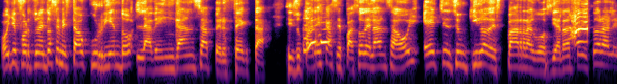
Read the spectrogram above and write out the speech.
Oye, Fortuna, entonces me está ocurriendo la venganza perfecta. Si su pareja se pasó de lanza hoy, échense un kilo de espárragos y al rato le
